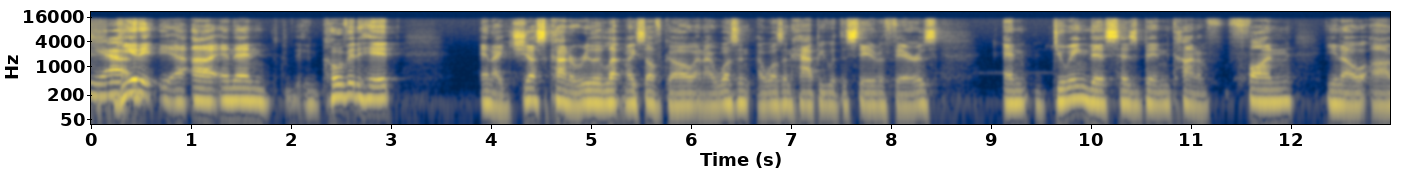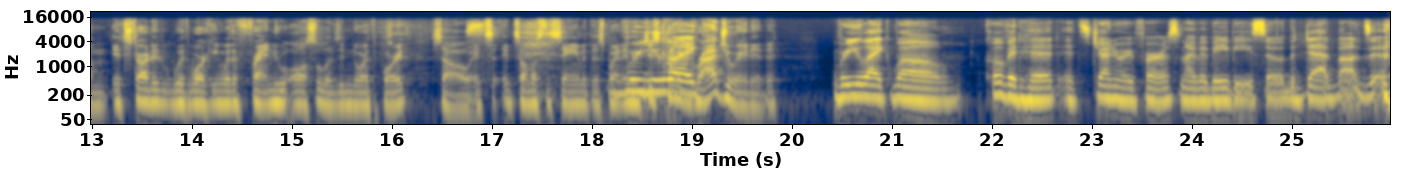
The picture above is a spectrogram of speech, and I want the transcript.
Yeah. get it, yeah. Uh, and then COVID hit, and I just kind of really let myself go, and I wasn't I wasn't happy with the state of affairs and doing this has been kind of fun you know um, it started with working with a friend who also lived in northport. So it's it's almost the same at this point. And Were it just kind of like- graduated. Were you like, well, COVID hit, it's January 1st, and I have a baby, so the dad bods in.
